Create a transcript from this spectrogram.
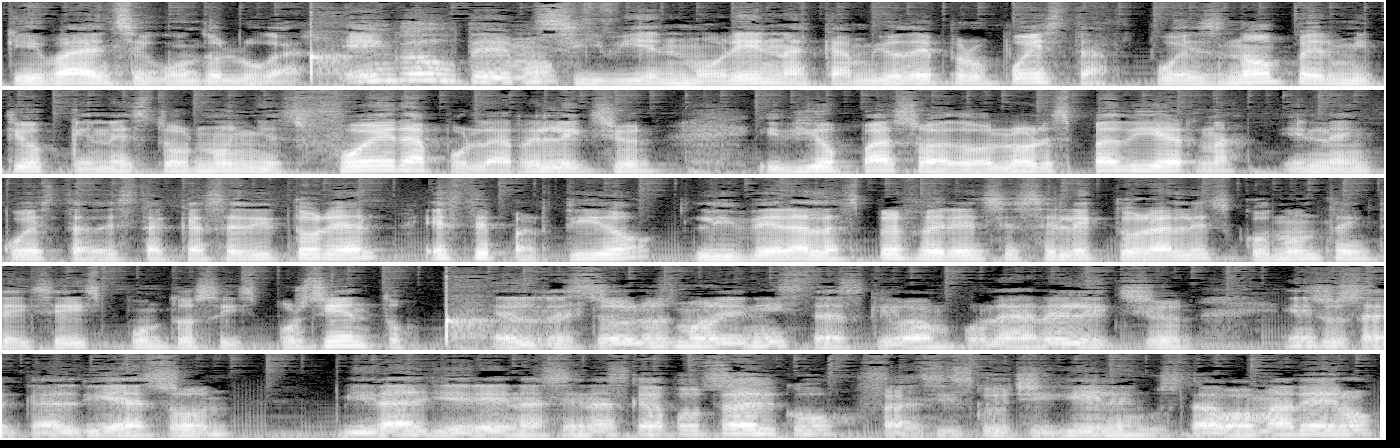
que va en segundo lugar. En Cuauhtémoc, si bien Morena cambió de propuesta, pues no permitió que Néstor Núñez fuera por la reelección y dio paso a Dolores Padierna en la encuesta de esta casa editorial, este partido lidera las preferencias electorales con un 36.6%. El resto de los morenistas que van por la reelección en sus alcaldías son Vidal Llerenas en Azcapotzalco, Francisco Chiguil en Gustavo Amadero,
